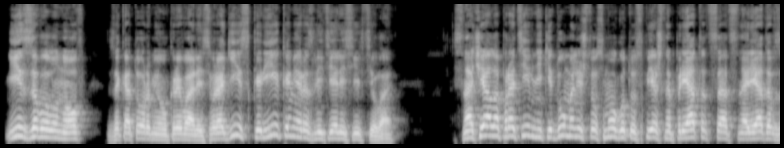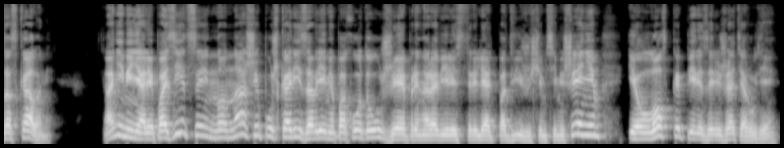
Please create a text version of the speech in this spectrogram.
Из-за валунов, за которыми укрывались враги, с криками разлетелись их тела. Сначала противники думали, что смогут успешно прятаться от снарядов за скалами. Они меняли позиции, но наши пушкари за время похода уже приноровились стрелять по движущимся мишеням и ловко перезаряжать орудие.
